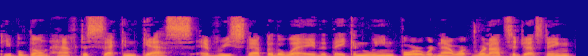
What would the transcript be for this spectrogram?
people don't have to second guess every step of the way that they can lean forward. Now we're, we're not suggesting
